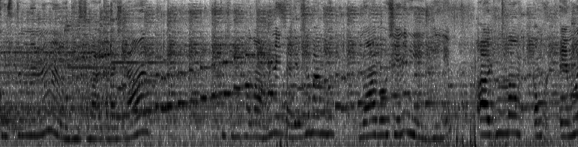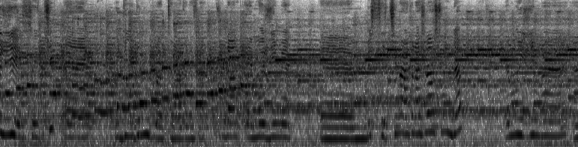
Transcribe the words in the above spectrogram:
kostümünü mü giysem arkadaşlar? Kostümü falan mı? Neyse arkadaşlar ben bu Noel Baba şeyini giy- giyeyim. Ardından em- emoji seçip e, vücudumu düzelteceğim arkadaşlar. Şuradan emojimi e, bir seçeyim arkadaşlar şimdi. Emojimi e,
